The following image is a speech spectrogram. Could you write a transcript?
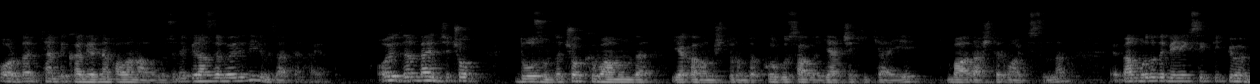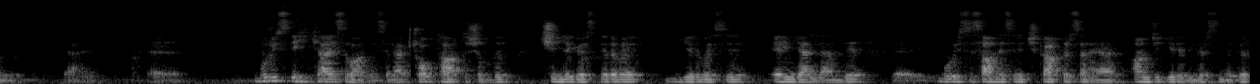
orada kendi kaderine falan ağlıyorsun. E biraz da böyle değil mi zaten hayat? O yüzden bence çok dozunda, çok kıvamında yakalamış durumda kurgusal ve gerçek hikayeyi bağdaştırma açısından. E, Ben burada da bir eksiklik görmüyorum. Yani e, bu riskli hikayesi var mesela. Çok tartışıldı. Çin'de gösterime girmesi engellendi. E, bu riskli sahnesini çıkartırsan eğer anca girebilirsin dedi.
